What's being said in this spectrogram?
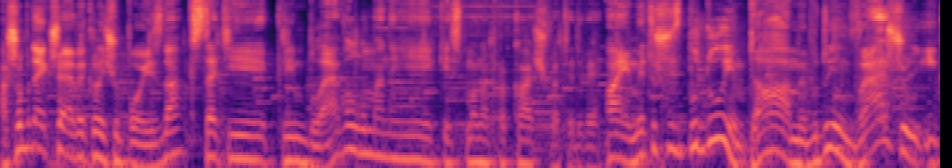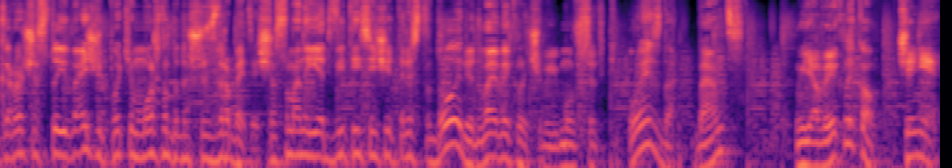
А що буде, якщо я викличу поїзда? Кстати, крім левел у мене є якийсь можна прокачувати. Диви. А, і ми тут щось будуємо. Да, ми будуємо вежу, і коротше з тої вежі потім можна буде щось зробити. Зараз у мене є 2300 доларів. Давай викличемо йому все-таки поїзда. Бемц. Я викликав? Чи ні?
